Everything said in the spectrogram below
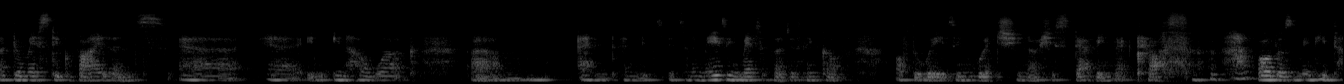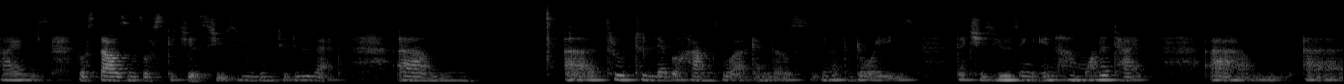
uh, domestic violence uh, in, in her work. Um, and and it's, it's an amazing metaphor to think of of the ways in which you know she's stabbing that cloth all those many times those thousands of stitches she's using to do that um, uh, through to Lebogang's work and those you know the doilies that she's using in her monotype um, uh,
